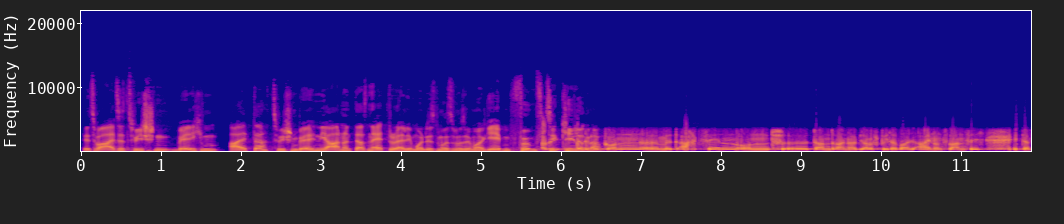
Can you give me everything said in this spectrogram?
Das war also zwischen welchem Alter, zwischen welchen Jahren und das Natural? Ich meine, das muss man sich mal geben. 50 also ich Kilogramm. Begonnen mit 18 und äh, dann dreieinhalb Jahre später war ich 21. Das,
